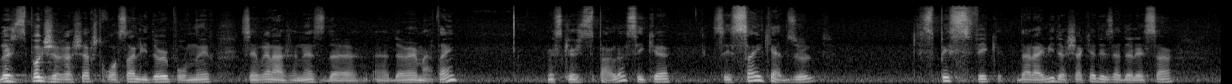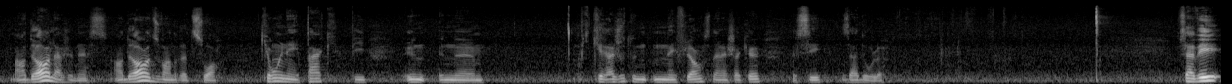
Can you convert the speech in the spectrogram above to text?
Là, je ne dis pas que je recherche 300 leaders pour venir, c'est vrai, la jeunesse de, euh, demain matin. Mais ce que je dis par là, c'est que c'est cinq adultes spécifiques dans la vie de chacun des adolescents, en dehors de la jeunesse, en dehors du vendredi soir, qui ont un impact, puis euh, qui rajoutent une, influence dans chacun de ces ados-là. Vous savez,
